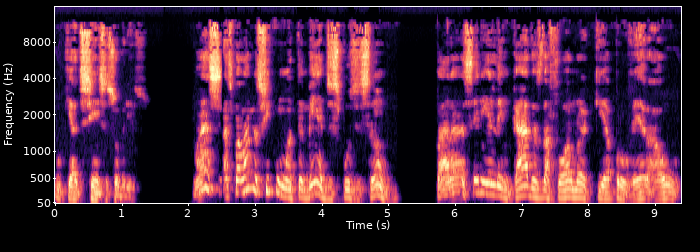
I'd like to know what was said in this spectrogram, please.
o que há de ciência sobre isso. Mas as palavras ficam também à disposição para serem elencadas da forma que aprover ao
